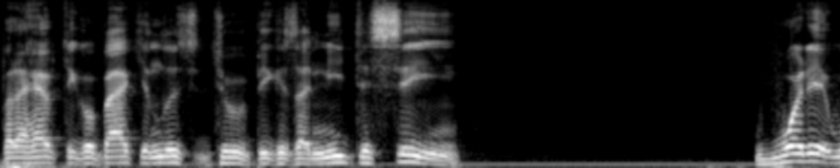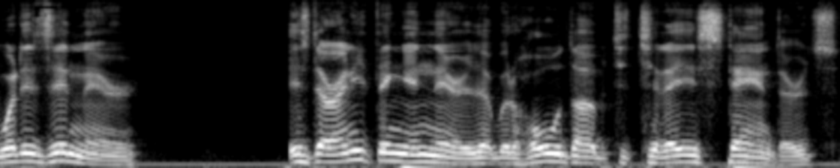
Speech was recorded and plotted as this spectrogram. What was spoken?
but I have to go back and listen to it because I need to see what it what is in there. Is there anything in there that would hold up to today's standards,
